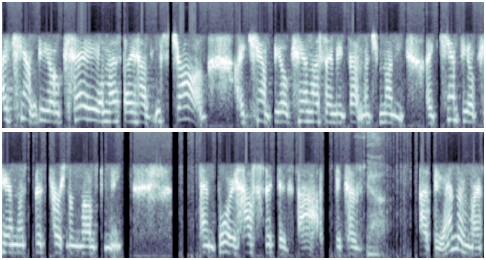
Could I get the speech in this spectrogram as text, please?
I can't be okay unless I have this job. I can't be okay unless I make that much money. I can't be okay unless this person loves me. And boy, how sick is that? Because yeah. At the end of my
